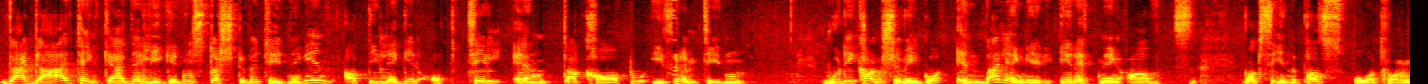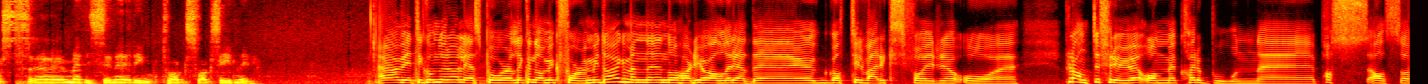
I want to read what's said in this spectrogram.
der, der tenker jeg det ligger den største betydningen. At de legger opp til en da capo i fremtiden. Hvor de kanskje vil gå enda lenger i retning av vaksinepass og tvangsmedisinering, tvangsvaksiner. Jeg vet ikke om dere har lest på World Economic Forum i dag, men eh, nå har de jo allerede gått til verks for å plante frøet om karbonpass, altså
